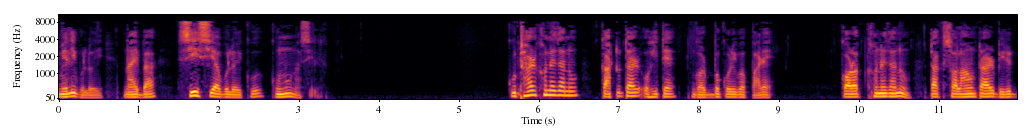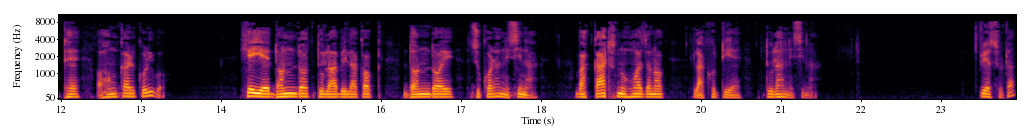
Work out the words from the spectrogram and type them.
মেলিবলৈ নাইবা চি চিয়াবলৈকো কোনো নাছিল। কোঠাৰখনে জানো কাটোতাৰ অহিতে গৰ্ব কৰিব পাৰে? কৰতখনে জানো তাক চলাওঁতাৰ বিৰুদ্ধে অহংকাৰ কৰিব? সেয়ে দণ্ড তোলাবিলাকক দণ্ডই জোকৰা নিচিনা বা কাঠ নোহোৱাজনক লাখুটিয়ে তোলা নিচিনা। প্ৰিয় শ্ৰোতা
